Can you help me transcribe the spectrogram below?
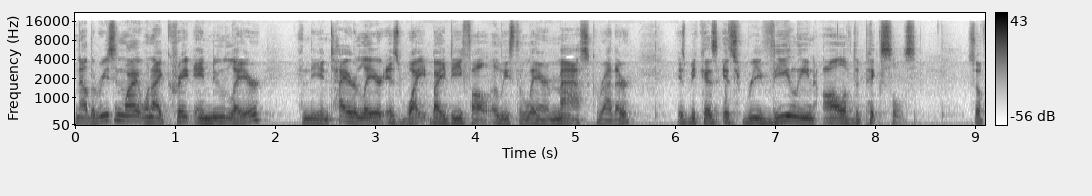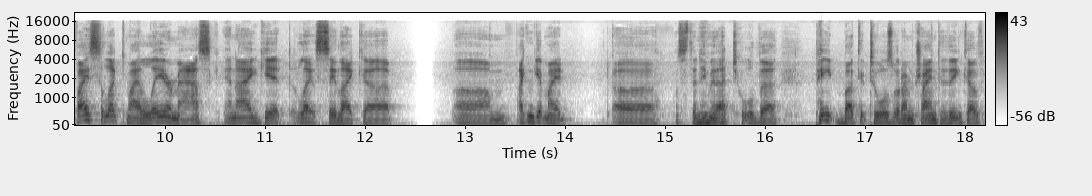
Now the reason why when I create a new layer and the entire layer is white by default, at least the layer mask rather, is because it's revealing all of the pixels. So if I select my layer mask and I get, let's say like, uh, um, I can get my, uh, what's the name of that tool? The paint bucket tool is what I'm trying to think of.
